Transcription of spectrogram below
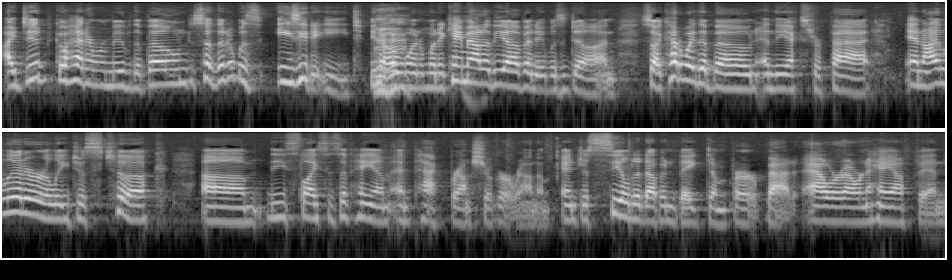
I did go ahead and remove the bone so that it was easy to eat. You know, when when it came out of the oven, it was done. So I cut away the bone and the extra fat, and I literally just took um, these slices of ham and packed brown sugar around them and just sealed it up and baked them for about an hour, hour and a half. And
